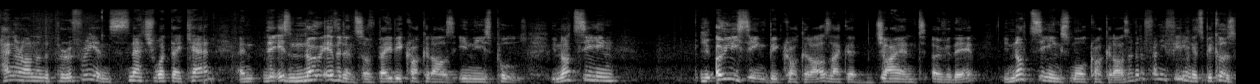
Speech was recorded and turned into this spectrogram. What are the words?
hang around in the periphery and snatch what they can. And there is no evidence of baby crocodiles in these pools. You're not seeing you're only seeing big crocodiles like that giant over there. You're not seeing small crocodiles. I've got a funny feeling it's because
